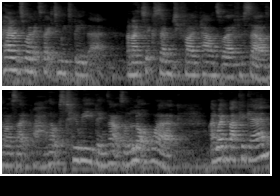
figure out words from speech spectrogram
parents weren't expecting me to be there. And I took £75 worth of sales and I was like, wow, that was two evenings, that was a lot of work. I went back again,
